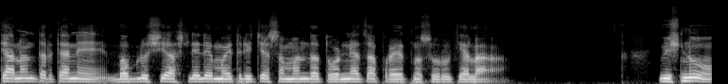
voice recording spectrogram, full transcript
त्यानंतर त्याने बबलूशी असलेले मैत्रीचे संबंध तोडण्याचा प्रयत्न सुरू केला. विष्णू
